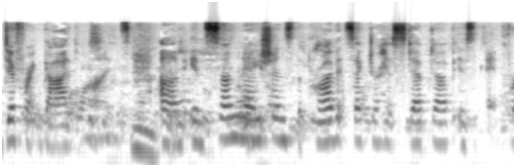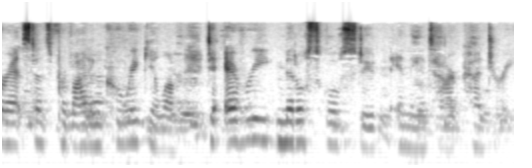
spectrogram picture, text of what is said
different guidelines. Um, in some nations, the private sector has stepped up, is, for instance, providing curriculum to every middle school student in the entire country.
